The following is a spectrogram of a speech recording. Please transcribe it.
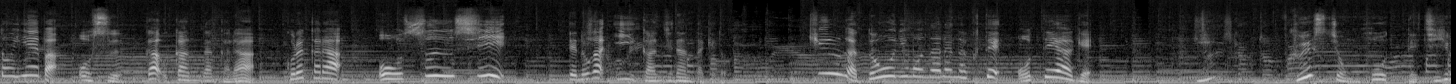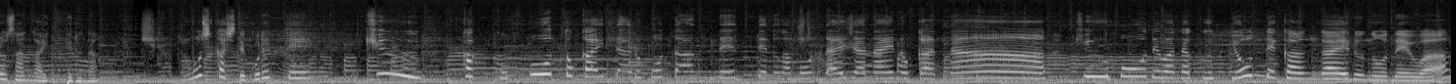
といえば押すが浮かんだからこれからお寿司ってのがいい感じなんだけど9がどうにもならなくてお手上げ。ん？クエスチョン4って千尋さんが言ってるな。もしかしてこれって9かっこ4と書いてあるボタンでってのが問題じゃないのかな。9法ではなく読んで考えるのでは？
